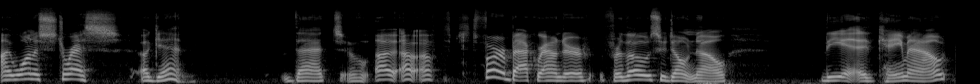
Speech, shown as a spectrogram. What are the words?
I want to stress again that uh, uh, uh, for a backgrounder, for those who don't know, the it came out,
